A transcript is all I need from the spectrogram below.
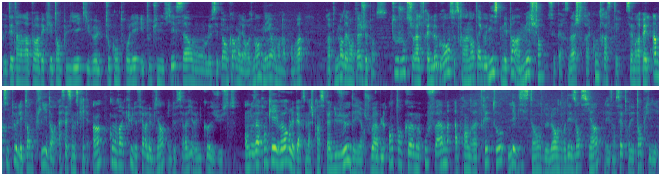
Peut-être un rapport avec les Templiers qui veulent tout contrôler et tout unifier, ça on le sait pas encore malheureusement, mais on en apprendra rapidement davantage je pense. Toujours sur Alfred le Grand, ce sera un antagoniste mais pas un méchant, ce personnage sera contrasté. Ça me rappelle un petit peu les Templiers dans Assassin's Creed 1, convaincus de faire le bien et de servir une cause juste. On nous apprend qu'Eivor, le personnage principal du jeu, d'ailleurs jouable en tant qu'homme ou femme, apprendra très tôt l'existence de l'ordre des Anciens, les ancêtres des Templiers.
